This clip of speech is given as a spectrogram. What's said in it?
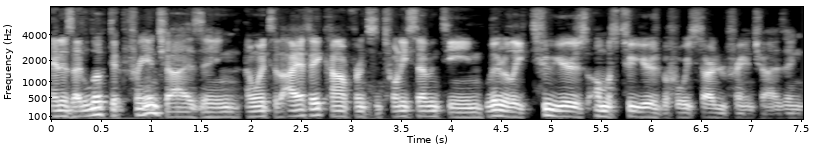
And as I looked at franchising, I went to the IFA conference in 2017, literally two years, almost two years before we started franchising.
